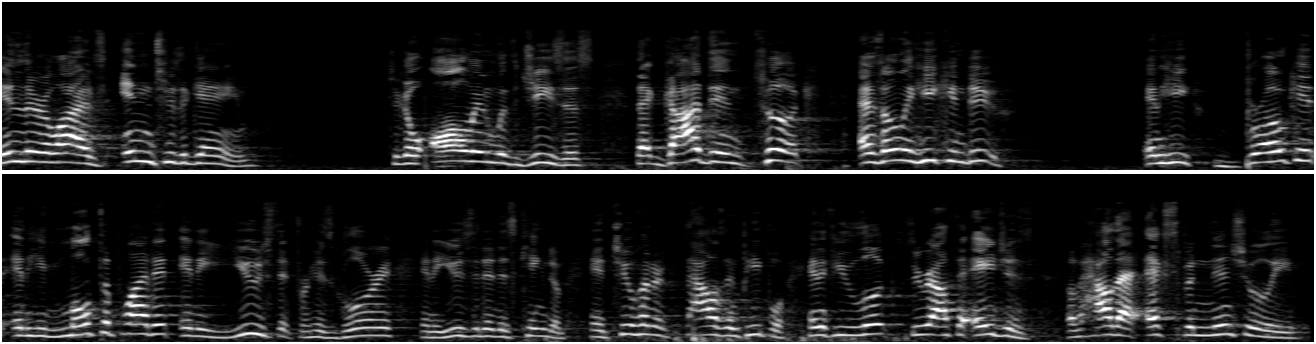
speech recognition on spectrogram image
in their lives into the game, to go all in with Jesus, that God then took as only He can do and he broke it and he multiplied it and he used it for his glory and he used it in his kingdom and 200,000 people. And if you look throughout the ages of how that exponentially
